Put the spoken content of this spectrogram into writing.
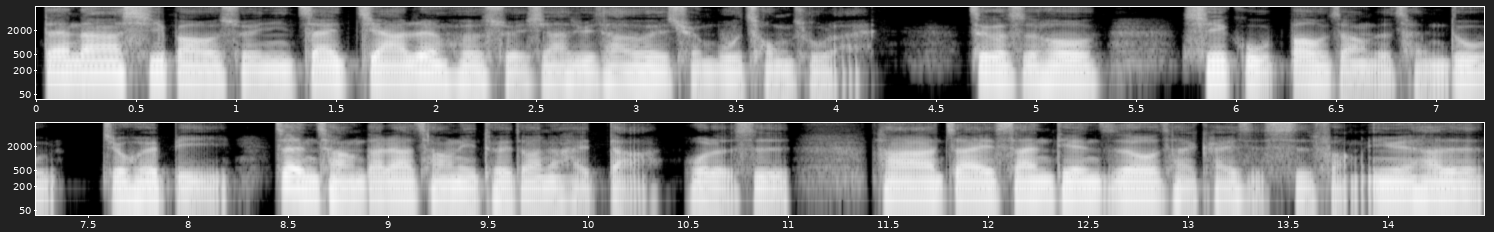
但当它吸饱了水，你再加任何水下去，它会全部冲出来。这个时候，溪谷暴涨的程度就会比正常大家常理推断的还大，或者是它在三天之后才开始释放，因为它的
